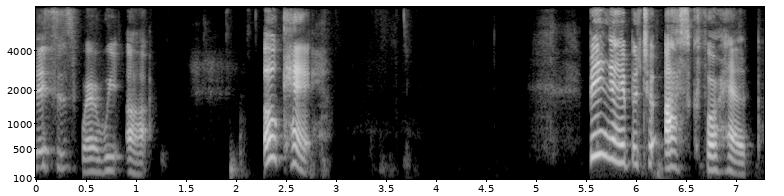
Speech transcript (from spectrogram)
this is where we are. Okay. Being able to ask for help.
